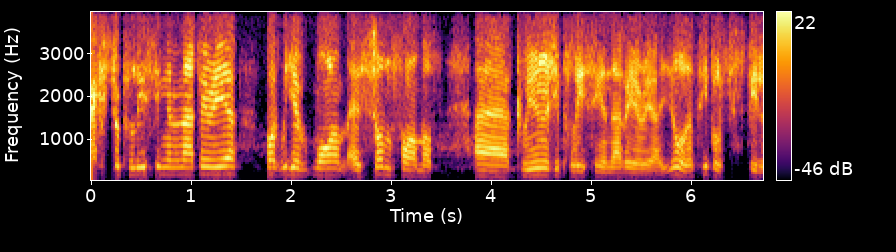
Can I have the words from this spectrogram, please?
extra policing in that area, but you want uh, some form of uh, community policing in that area. You know, that people feel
